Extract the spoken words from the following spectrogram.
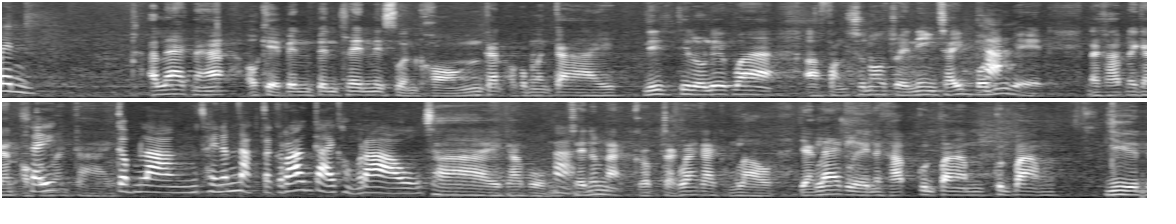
เป็น อันแรกนะฮะ โอเค เป็นเป็นเทรนด์ในส่วนของการออกกำลังกายนี่ที่เราเรียกว่าอ่า functional training ใช้ body ค่ะ weight นะครับในการออกใช้กำลังกาย กำลังใช้น้ำหนักจากร่างกายของเรา ใช่ครับผม ค่ะ ใช้น้ำหนักจากร่างกายของเรา อย่างแรกเลยนะครับ คุณปาล์มคุณปาล์มยืน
